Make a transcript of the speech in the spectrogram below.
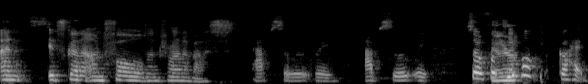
And Yes. it's going to unfold in front of us. absolutely. Absolutely. So for And her- people, go ahead.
